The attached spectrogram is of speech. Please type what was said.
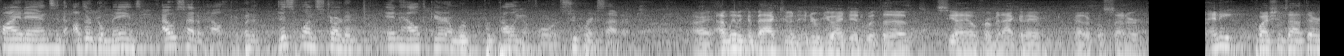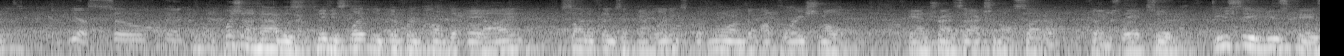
finance and other domains outside of healthcare. But this one started in healthcare and we're propelling it forward. Super excited. All right, I'm going to come back to an interview I did with a CIO from an academic medical center. Any questions out there? Yes, so uh, the question I have is maybe slightly different from the AI side of things and analytics, but more on the operational and transactional side of things, right? So do you see a use case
